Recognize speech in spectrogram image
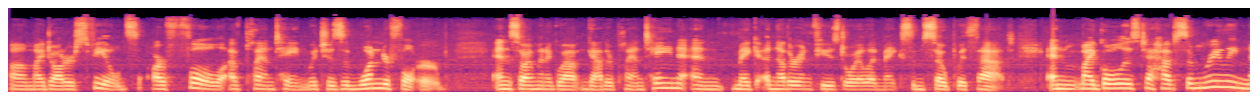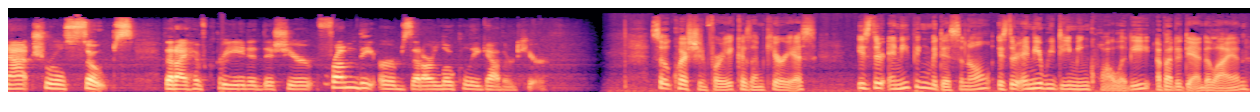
Um, my daughter's fields are full of plantain, which is a wonderful herb. And so I'm going to go out and gather plantain and make another infused oil and make some soap with that. And my goal is to have some really natural soaps that I have created this year from the herbs that are locally gathered here. So, question for you because I'm curious. Is there anything medicinal? Is there any redeeming quality about a dandelion?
